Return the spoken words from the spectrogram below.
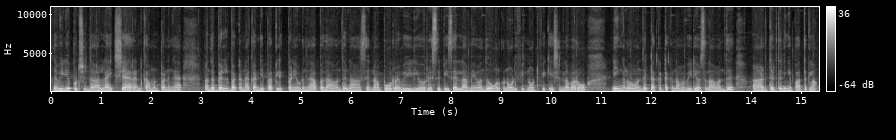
இந்த வீடியோ பிடிச்சிருந்தா லைக் ஷேர் அண்ட் கமெண்ட் பண்ணுங்கள் அந்த பெல் பட்டனை கண்டிப்பாக கிளிக் பண்ணி விடுங்க. அப்போ தான் வந்து நான் நான் போடுற வீடியோ ரெசிபிஸ் எல்லாமே வந்து உங்களுக்கு நோட்டிஃபி நோட்டிஃபிகேஷனில் வரும். நீங்களும் வந்து டக்கு டக்குன்னு நம்ம வீடியோஸ் எல்லாம் வந்து அடுத்தடுத்து நீங்கள் பார்த்துக்கலாம்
